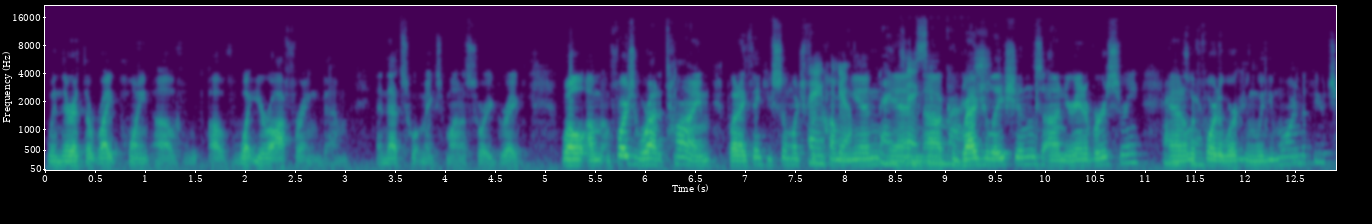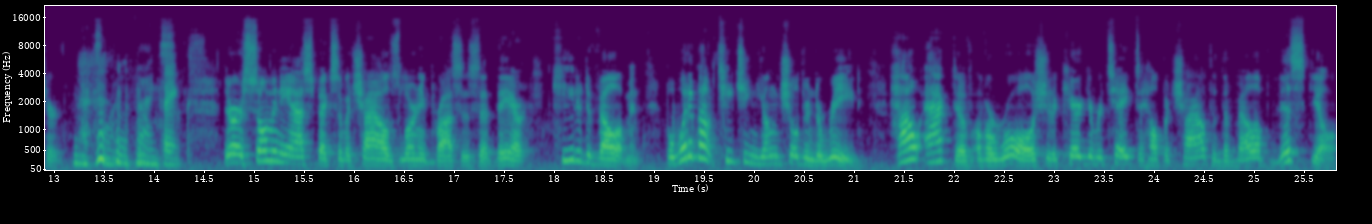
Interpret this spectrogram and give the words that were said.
when they're at the right point of, of what you're offering them. And that's what makes Montessori great. Well, um, unfortunately, we're out of time, but I thank you so much for Thank coming you. in. Thank you and so uh, much. congratulations on your anniversary. and I look you. forward to working with you more in the future. Excellent, thanks. Thanks. There are so many aspects of a child's learning process that they are key to development. But what about teaching young children to read? How active of a role should a caregiver take to help a child to develop this skill?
